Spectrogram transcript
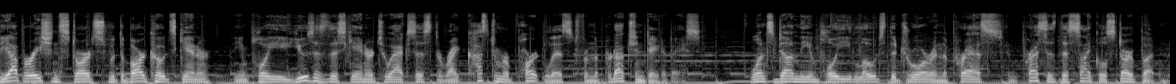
The operation starts with the barcode scanner. The employee uses the scanner to access the right customer part list from the production database. Once done, the employee loads the drawer in the press and presses the cycle start button.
